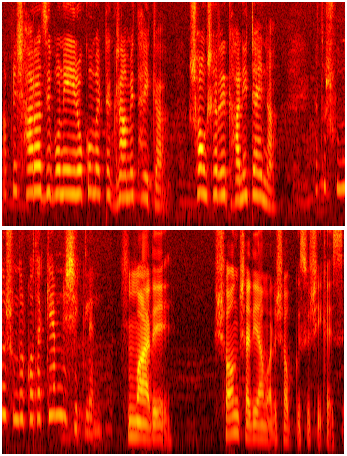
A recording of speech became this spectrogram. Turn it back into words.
আপনি সারা জীবনে এরকম একটা গ্রামে থাইকা, সংসারের ঘানিটাই না। এত সুন্দর সুন্দর কথা কেমনে শিখলেন? মারে সংসারই আমারে সব কিছু শিখাইছে।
